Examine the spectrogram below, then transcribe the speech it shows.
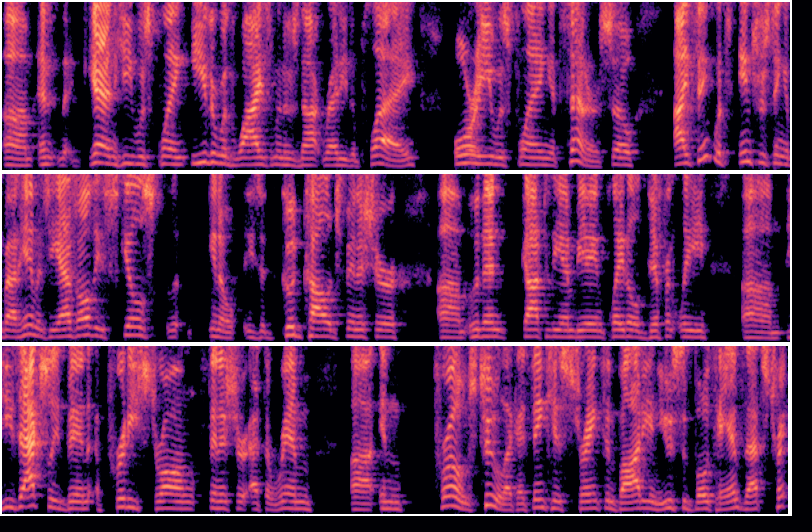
Um, and again, he was playing either with Wiseman, who's not ready to play, or he was playing at center. So I think what's interesting about him is he has all these skills. You know, he's a good college finisher um, who then got to the NBA and played a little differently. Um, he's actually been a pretty strong finisher at the rim uh, in pros too. Like I think his strength and body and use of both hands, that's tra-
